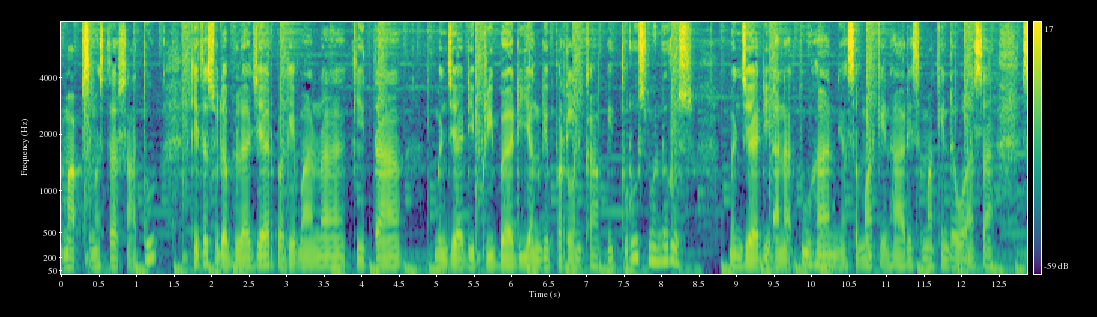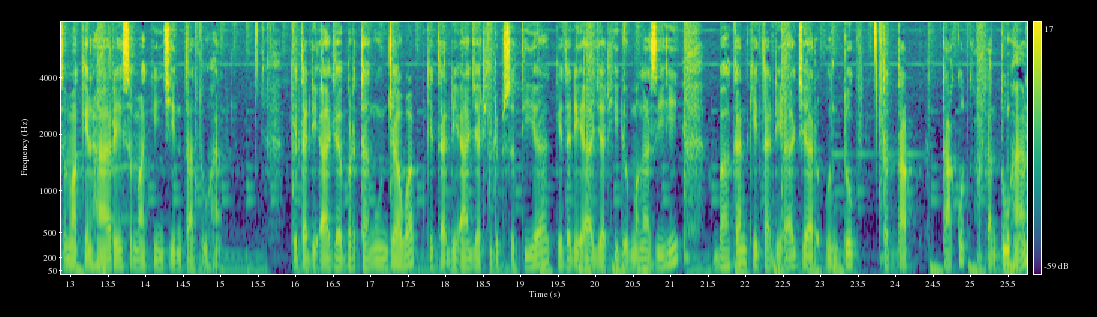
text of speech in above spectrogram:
maaf semester 1 kita sudah belajar bagaimana kita menjadi pribadi yang diperlengkapi terus-menerus menjadi anak Tuhan yang semakin hari semakin dewasa, semakin hari semakin cinta Tuhan. Kita diajar bertanggung jawab, kita diajar hidup setia, kita diajar hidup mengasihi, bahkan kita diajar untuk tetap takut akan Tuhan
